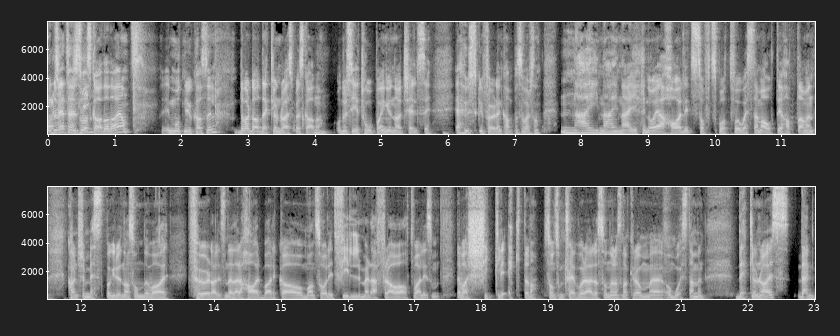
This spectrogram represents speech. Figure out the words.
Og du vet hvem som var skada da, Jant? Mot Newcastle. Det var da Declan Rice ble skada. Mm. Og du sier to poeng unna Chelsea. Jeg husker Før den kampen så var det sånn Nei, nei, nei, ikke nå. Jeg har litt soft spot for Westham, alltid hatt, da, men kanskje mest pga. sånn det var før. da, liksom Det der hardbarka, og man så litt filmer derfra. og alt var liksom, Det var skikkelig ekte, da, sånn som Trevor er også når han snakker om, eh, om Westham. Men Declan Rice Det er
